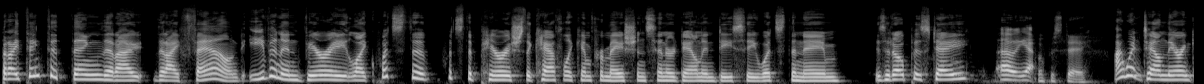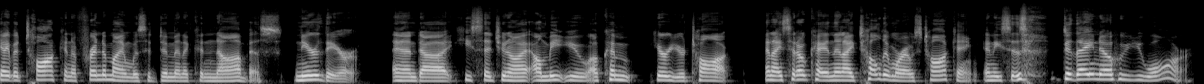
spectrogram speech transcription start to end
but I think the thing that I that I found, even in very like what's the what's the parish, the Catholic Information Center down in D.C. What's the name? Is it Opus Dei? Oh yeah, Opus Dei. I went down there and gave a talk, and a friend of mine was a Dominican novice near there. And uh, he said, You know, I, I'll meet you, I'll come hear your talk. And I said, Okay. And then I told him where I was talking. And he says, Do they know who you are?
